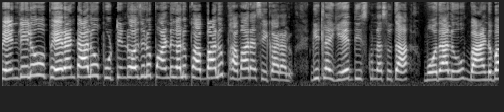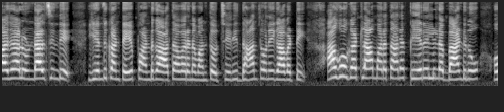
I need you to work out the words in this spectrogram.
పెండ్లీలు పేరంటాలు పుట్టినరోజులు పండుగలు పబ్బాలు పమాన స్వీకారాలు. గిట్లా ఏది తీసుకున్న సుత మోదాలు బ్యాండ్ బాజాలు ఉండాల్సిందే. ఎందుకంటే పండుగ వాతావరణం అంతా వచ్చేది దాంతోనే కాబట్టి. ఆగో గట్ల మన తాన పేరెళ్ళిన బ్యాండును ఓ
